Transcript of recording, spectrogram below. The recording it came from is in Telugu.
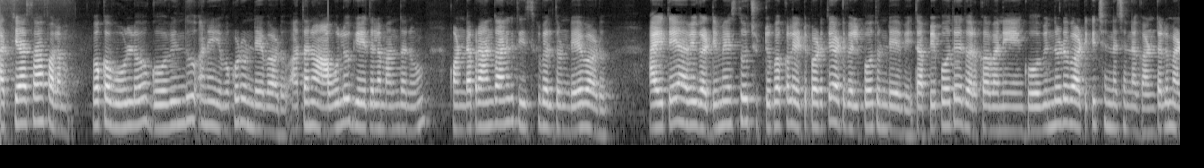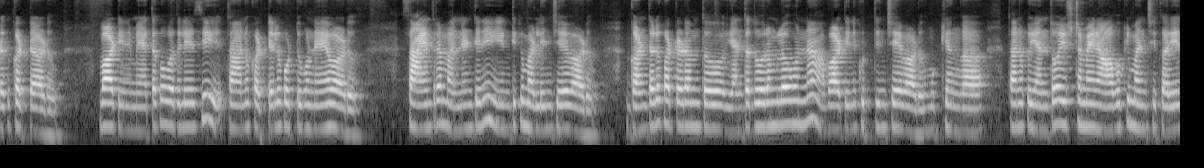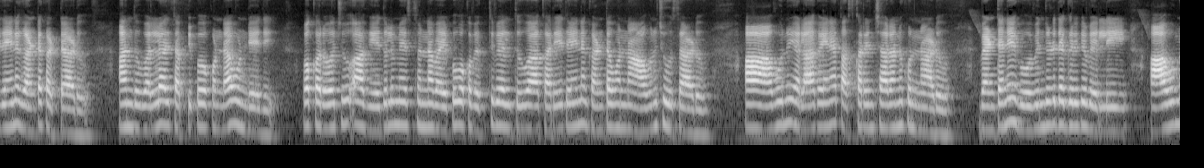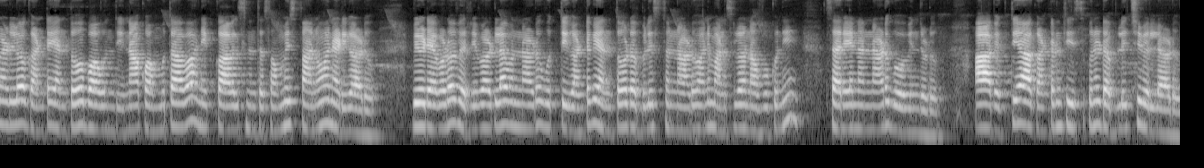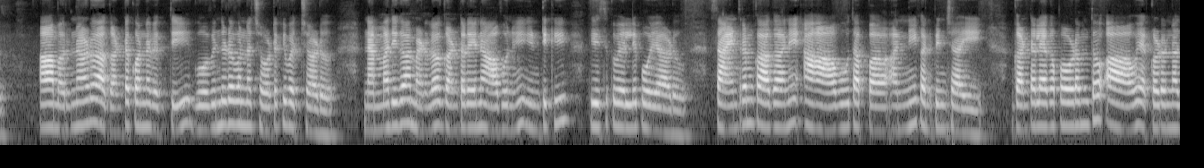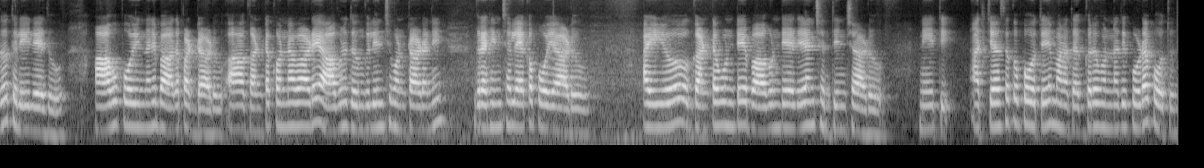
అత్యాశాఫలం ఒక ఊళ్ళో గోవిందు అనే యువకుడు ఉండేవాడు. అతను ఆవులు, గేదెల మందను కొండ ప్రాంతానికి తీసుకు వెళ్తుండేవాడు. అయితే అవి గడ్డి మేస్తూ చుట్టుపక్కల ఎటుపడితే అటు వెళ్ళిపోతుండేవి. తప్పిపోతే దొరకవని గోవిందుడు వాటికి చిన్న చిన్న గంటలు మెడకు కట్టాడు. వాటిని మేతకు వదిలేసి తాను కట్టెలు కొట్టుకునేవాడు. సాయంత్రం అన్నింటినీ ఇంటికి మళ్ళించేవాడు. గంటలు కట్టడంతో ఎంత దూరంలో ఉన్నా వాటిని గుర్తించేవాడు. ముఖ్యంగా తనకు ఎంతో ఇష్టమైన ఆవుకి మంచి ఖరీదైన గంట కట్టాడు. అందువల్ల అది తప్పిపోకుండా ఉండేది. ఒకరోజు ఆ గేదెలు మేస్తున్న వైపు ఒక వ్యక్తి వెళ్తూ ఆ ఖరీదైన గంట ఉన్న ఆవును చూశాడు. ఆ ఆవును ఎలాగైనా తస్కరించాలనుకున్నాడు. వెంటనే గోవిందుడి దగ్గరికి వెళ్ళి ఆవు మెడలో గంట ఎంతో బాగుంది నాకు అమ్ముతావా? నీకు కావలసినంత సొమ్ము ఇస్తాను అని అడిగాడు. వీడెవడో వెర్రివాడిలా ఉన్నాడు. ఉత్తి గంటకి ఎంతో డబ్బులిస్తున్నాడు అని మనసులో నవ్వుకుని సరేనన్నాడు గోవిందుడు. ఆ వ్యక్తి ఆ గంటను తీసుకుని డబ్బులిచ్చి వెళ్ళాడు. ఆ మరునాడు ఆ గంట కొన్న వ్యక్తి గోవిందుడు ఉన్న చోటకి వచ్చాడు. నెమ్మదిగా మెడలో గంటలేని ఆవుని ఇంటికి తీసుకువెళ్ళిపోయాడు. సాయంత్రం కాగానే ఆ ఆవు తప్ప అన్నీ కనిపించాయి. గంట లేకపోవడంతో ఆ ఆవు ఎక్కడున్నదో తెలియలేదు. ఆవు పోయిందని బాధపడ్డాడు. ఆ గంట కొన్నవాడే ఆవును దొంగిలించి ఉంటాడని గ్రహించలేకపోయాడు. అయ్యో గంట ఉంటే బాగుండేదే అని చింతించాడు. నీతి: అత్యాశకు పోతే మన దగ్గర ఉన్నది కూడా పోతుంది.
